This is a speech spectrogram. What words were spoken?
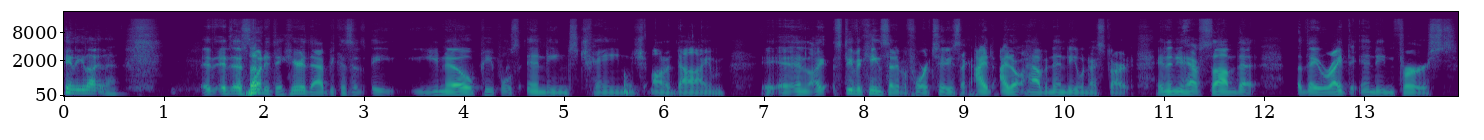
really like that. It, it- it's That- funny to hear that because it, y- you know people's endings change on a dime. And like Stephen King said it before too. He's like, I, I don't have an ending when I start. And then you have some that they write the ending first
